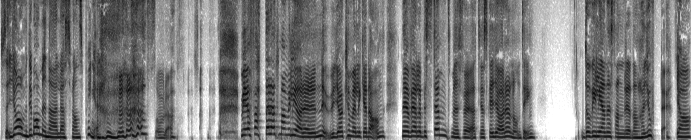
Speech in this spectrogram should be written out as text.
Så, ja, men det var mina lösfranspengar. så bra. Men jag fattar att man vill göra det nu. Jag kan vara likadan. När jag väl har bestämt mig för att jag ska göra någonting, då vill jag nästan redan ha gjort det. Ja.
